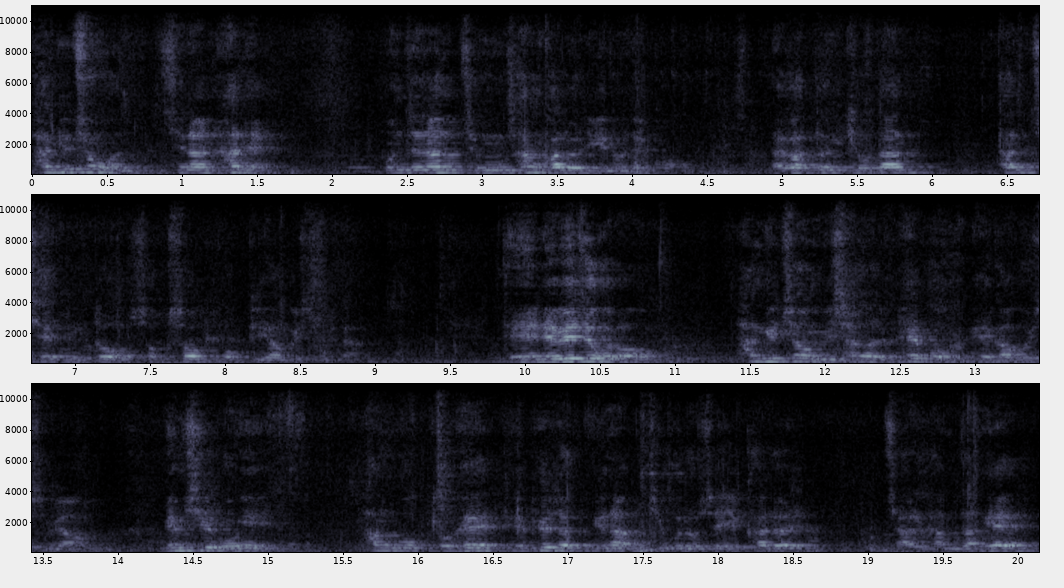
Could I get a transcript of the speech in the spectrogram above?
한교총은 지난 한 해 온전한 정상화를 이뤄내고 나갔던 교단 단체들도 속속 복귀하고 있습니다. 대내외적으로 한교총 위상을 회복해가고 있으며 명실공히 한국교회 대표적 연합기구로서의 역할을 잘 감당해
